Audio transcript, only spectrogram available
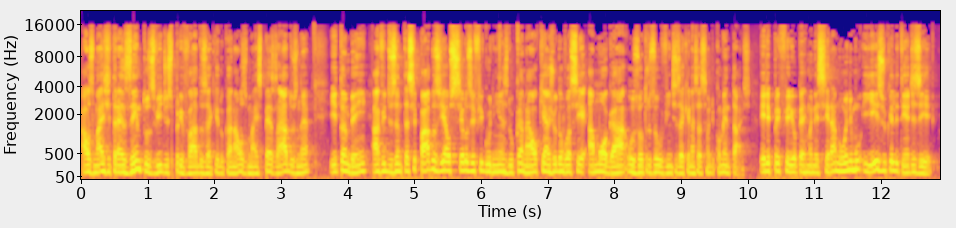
aos mais de 300 vídeos privados aqui do canal, os mais pesados, né? E também a vídeos antecipados e aos selos e figurinhas do canal que ajudam você a mogar os outros ouvintes aqui na seção de comentários. Ele preferiu permanecer anônimo e eis o que ele tem a dizer.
